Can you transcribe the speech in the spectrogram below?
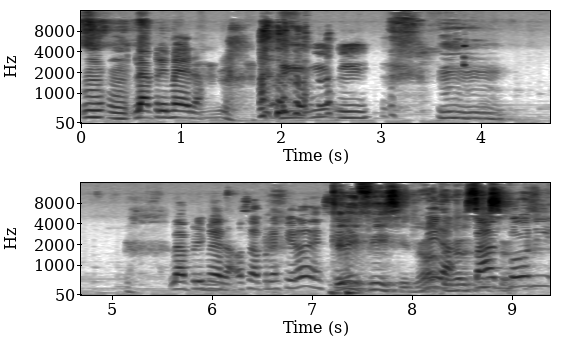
mm. La primera, la primera. O sea, prefiero decir. Qué difícil, ¿no? Mira, Tener Bad. Bunny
